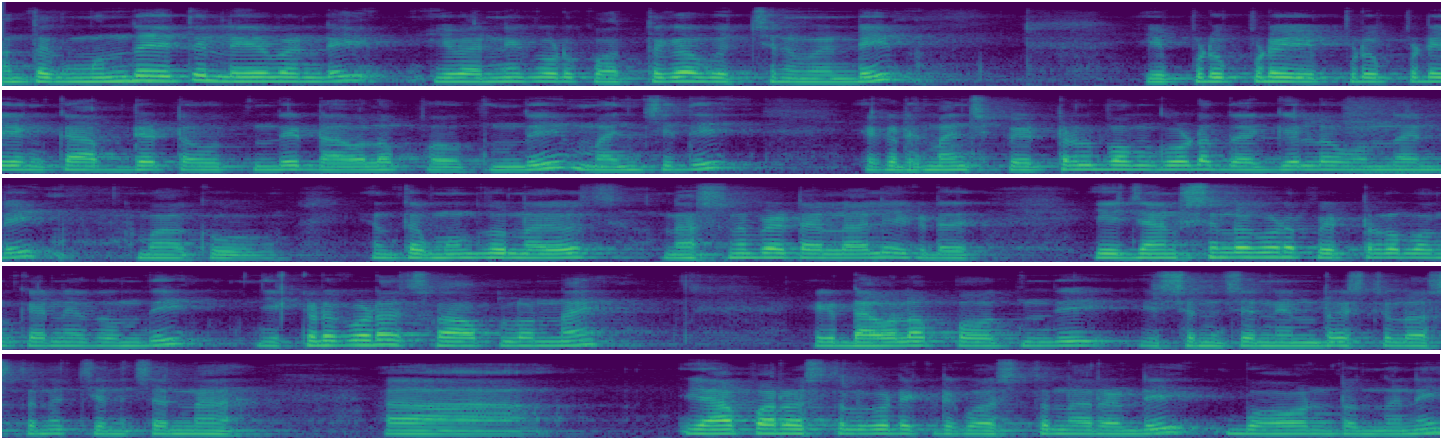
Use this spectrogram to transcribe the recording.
అంతకు ముందు అయితే లేవండి ఇవన్నీ కూడా కొత్తగా వచ్చినవండి. ఇప్పుడిప్పుడు ఇప్పుడిప్పుడు ఇంకా అప్డేట్ అవుతుంది డెవలప్ అవుతుంది మంచిది. ఇక్కడ మంచి పెట్రోల్ బంక్ కూడా దగ్గరలో ఉందండి. మాకు ఇంతకుముందు ఉన్నాయో నర్సనపేట వెళ్ళాలి. ఇక్కడ ఈ జంక్షన్లో కూడా పెట్రోల్ బంక్ అనేది ఉంది. ఇక్కడ కూడా షాపులు ఉన్నాయి. ఇక్కడ డెవలప్ అవుతుంది. ఈ చిన్న చిన్న ఇండస్ట్రీలు వస్తున్నాయి. చిన్న చిన్న వ్యాపారస్తులు కూడా ఇక్కడికి వస్తున్నారండి. బాగుంటుందని.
